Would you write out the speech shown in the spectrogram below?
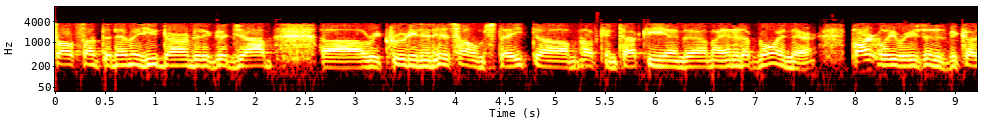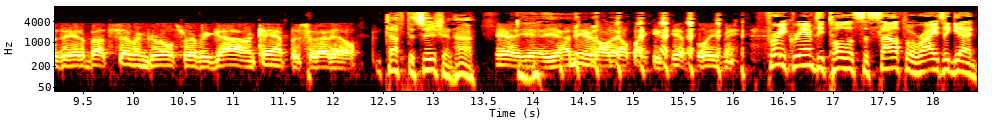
saw something in me. Hugh Durham did a good job, uh, recruiting in his home state, um, of Kentucky and, um, I ended up going there. Partly reason is because they had about seven girls for every guy on campus, so that helped. Tough decision, huh? Yeah, yeah, yeah. I needed all the help I could get, believe me. Frank Ramsey told us the South will rise again.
